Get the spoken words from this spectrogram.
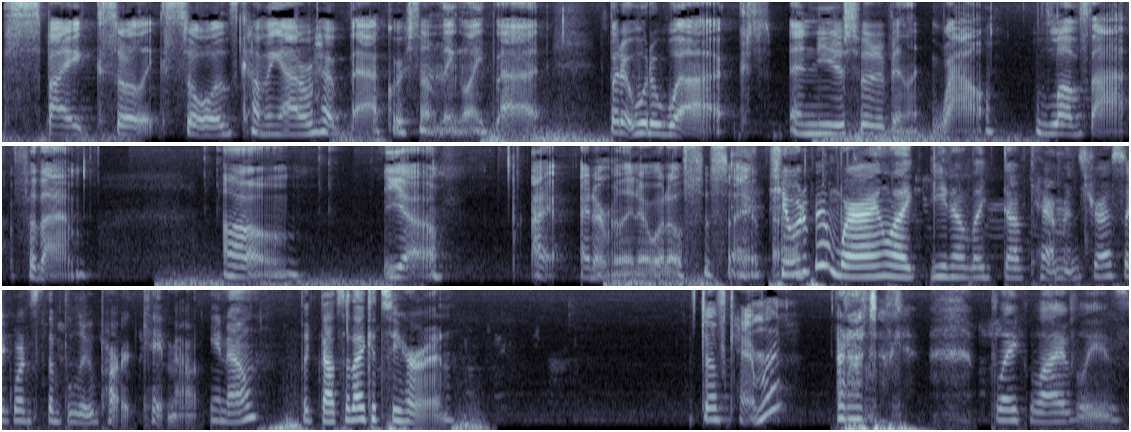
spikes or like swords coming out of her back or something like that, but it would have worked, and you just would have been like, "Wow, love that for them." Um, yeah. I, I don't really know what else to say. About. She would have been wearing like you know like Dove Cameron's dress like once the blue part came out. You know, like that's what I could see her in. Dove Cameron. Or not Dove. Cam- Blake Lively's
